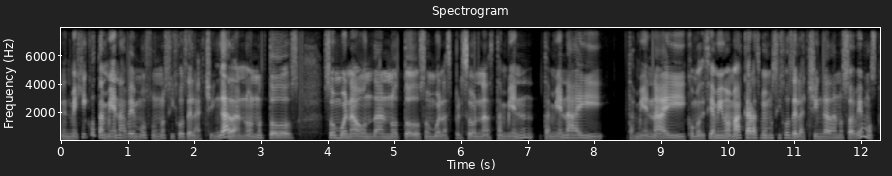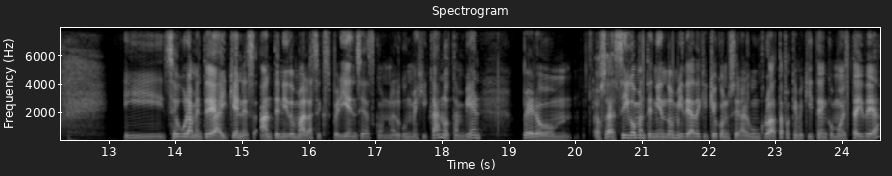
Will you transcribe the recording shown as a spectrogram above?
en México también habemos unos hijos de la chingada, ¿no? No todos son buena onda, no todos son buenas personas, también también hay también hay, como decía mi mamá, caras vemos hijos de la chingada, no sabemos y seguramente hay quienes han tenido malas experiencias con algún mexicano también, pero, o sea, sigo manteniendo mi idea de que quiero conocer a algún croata para que me quiten como esta idea,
